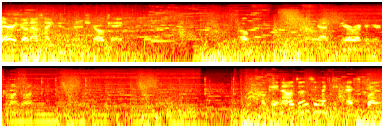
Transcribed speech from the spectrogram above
There we go, that's how you do the finisher, okay. Oh. Gotta beat our record here, come on, come on. Okay, now it doesn't seem like the X button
